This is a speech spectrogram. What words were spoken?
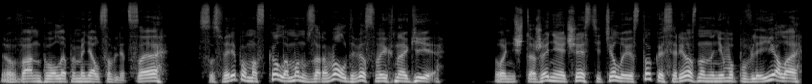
Ван Буэлэ поменялся в лице. Со свирепым оскалом он взорвал две своих ноги. Уничтожение части тела истока серьезно на него повлияло,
